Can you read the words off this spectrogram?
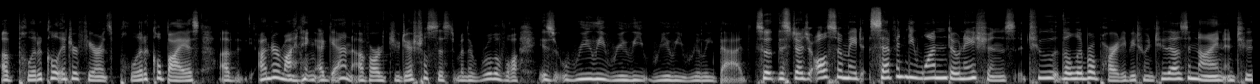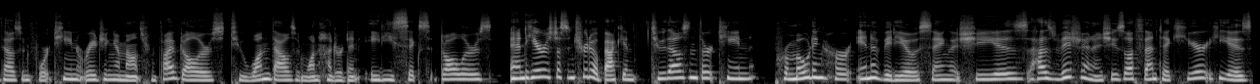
of political interference, political bias, of undermining again of our judicial system and the rule of law is really, really, really, really bad. So this judge also made 71 donations to the Liberal Party between 2009 and 2014, ranging amounts from $5 to $1,186. And here is Justin Trudeau back in 2013 promoting her in a video saying that she is has vision and she's authentic. Here he is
